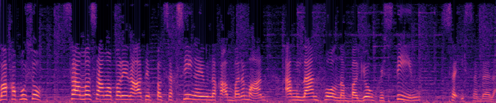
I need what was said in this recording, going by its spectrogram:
Mga kapuso, sama-sama pa rin ang ating pagsaksi ngayong nakaamba naman ang landfall ng Bagyong Christine sa Isabela.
